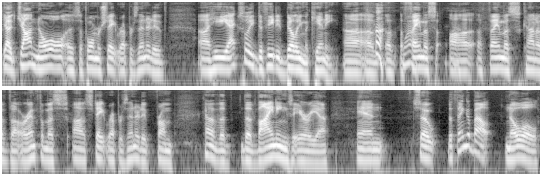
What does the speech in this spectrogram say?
Yeah, John Noel is a former state representative. Uh, he actually defeated Billy McKinney, uh, a, a, a wow. famous, uh, a famous kind of uh, or infamous uh, state representative from kind of the the Vinings area, and so the thing about Noel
